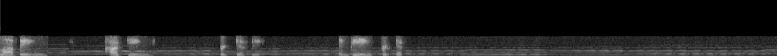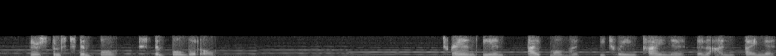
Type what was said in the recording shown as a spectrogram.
loving, hugging, forgiving, and being forgiven. There's some simple, simple little transient type moment between kindness and unkindness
